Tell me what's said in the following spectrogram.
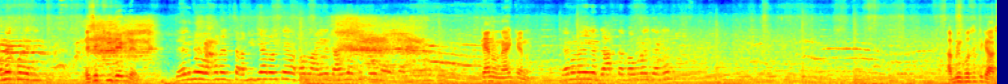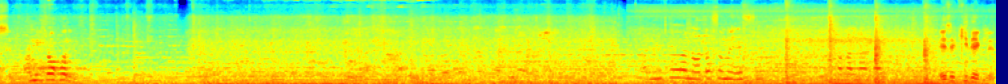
অনেক করেছি এসে কি দেখলেন? দেখল ওখানে চাবি দেওয়া রয়েছে সব লাইনে দাঁড়িয়ে আছে কেউ নাই। কেন নাই কেন? কেন নাই ডাক্তারবাবুরাই জানেন। আপনি কোথা থেকে আসছেন? আমি চকরি আমি তো নটার সময় এসেছি সকাল নটায়। এসে কি দেখলেন?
